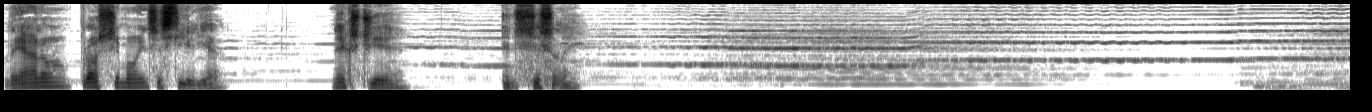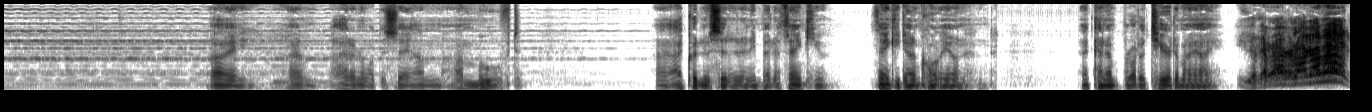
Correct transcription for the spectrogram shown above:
L'anno prossimo in Sicilia. Next year in Sicily. I, I'm, I don't know what to say. I'm, I'm moved. I, I couldn't have said it any better. Thank you, thank you, Don Corleone. That kind of brought a tear to my eye. You can act like a man!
